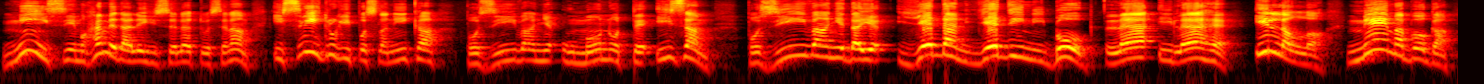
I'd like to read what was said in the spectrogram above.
misije Muhammeda alaihi salatu wasalam i svih drugih poslanika pozivanje u monoteizam, pozivanje da je jedan jedini Bog, la ilahe illallah, nema Boga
